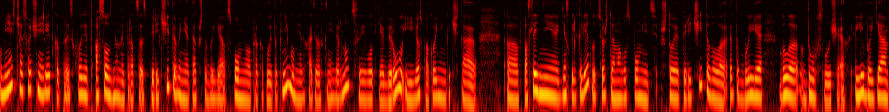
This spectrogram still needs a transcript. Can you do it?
У меня сейчас очень редко происходит осознанный процесс перечитывания, так чтобы я вспомнила про какую-то книгу, мне захотелось к ней вернуться, и вот я беру и ее спокойненько читаю. Э, в последние несколько лет вот все, что я могу вспомнить, что я перечитывала, это были, было в двух случаях. Либо я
